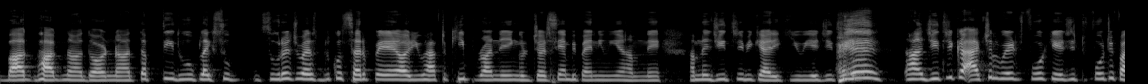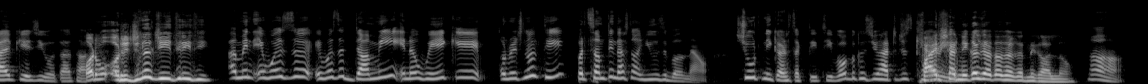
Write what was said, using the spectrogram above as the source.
भाग भागना दौड़ना तपती धूप लाइक सूरज जो है बिल्कुल सर पे है और you have to keep running और जर्सियाँ भी पहनी हुई हैं हमने हमने जी थ्री भी कैरी की हुई है जी थ्री हैं? जी थ्री का actual weight four K G four टू फाइव के जी होता था और वो ओरिजिनल जी थ्री थी mean, it was a, it was a dummy in a way कि original थी, but something that's not usable now. Shoot नहीं कर सकती थी वो because you had to just fire शायद निकल जाता था अगर निकालना हो हाँ हाँ.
